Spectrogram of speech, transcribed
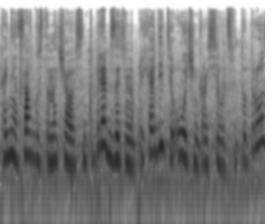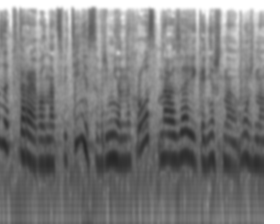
конец августа, начало сентября обязательно приходите. Очень красиво цветут розы. Вторая волна цветения современных роз. На розарии, конечно, можно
